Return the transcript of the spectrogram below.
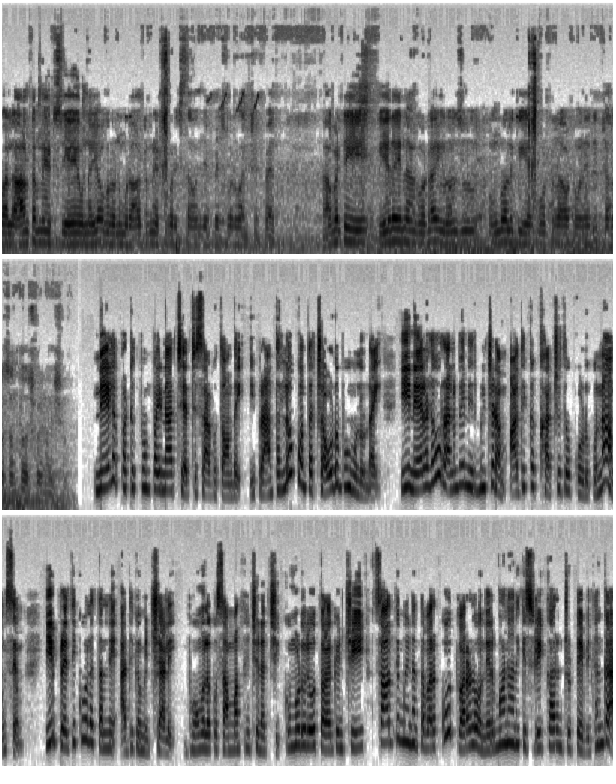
వాళ్ళ ఆల్టర్నేట్స్ ఏ ఉన్నాయో ఒక రెండు మూడు ఆల్టర్నేట్స్ కూడా ఇస్తామని చెప్పేసి కూడా వాళ్ళు చెప్పారు. కాబట్టి ఏదైనా కూడా ఈరోజు ఒంగోలుకి ఎయిర్పోర్ట్ రావడం అనేది చాలా సంతోషమైన విషయం. నేల పటుత్వంపైన చర్చ సాగుతోంది. ఈ ప్రాంతంలో కొంత చౌడు భూములున్నాయి. ఈ నేలలో రన్వే నిర్మించడం అధిక ఖర్చుతో కూడుకున్న అంశం. ఈ ప్రతికూలతల్ని అధిగమించాలి. భూములకు సంబంధించిన చిక్కుముడులు తొలగించి సాధ్యమైనంత వరకు త్వరలో నిర్మాణానికి శ్రీకారం చుట్టే విధంగా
